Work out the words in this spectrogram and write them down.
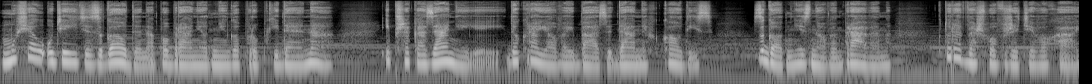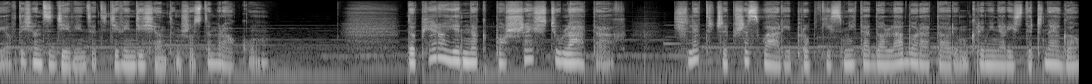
musiał udzielić zgody na pobranie od niego próbki DNA i przekazanie jej do krajowej bazy danych CODIS zgodnie z nowym prawem, które weszło w życie w Ohio w 1996 roku. Dopiero jednak po sześciu latach śledczy przesłali próbki Smitha do laboratorium kryminalistycznego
